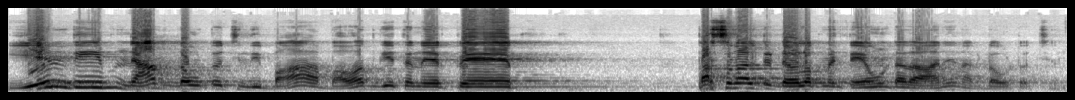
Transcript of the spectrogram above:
ఏంటి నాకు డౌట్ వచ్చింది. బా భగవద్గీత నేర్పే పర్సనాలిటీ డెవలప్మెంట్ ఏముంటుందా అని నాకు డౌట్ వచ్చింది.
